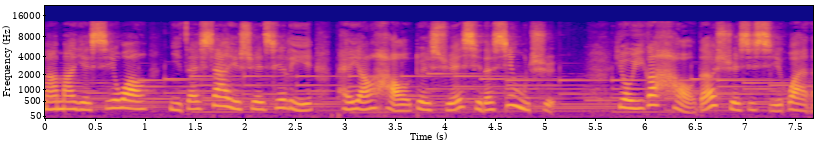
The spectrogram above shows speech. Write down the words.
妈妈也希望你在下一学期里培养好对学习的兴趣，有一个好的学习习惯，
